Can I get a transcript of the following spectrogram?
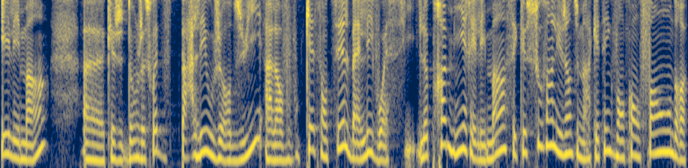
éléments euh, que dont je souhaite parler aujourd'hui? Alors, quels sont-ils? Ben, les voici. Le premier élément, c'est que souvent les gens du marketing vont confondre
